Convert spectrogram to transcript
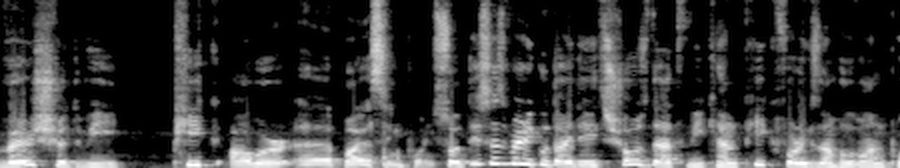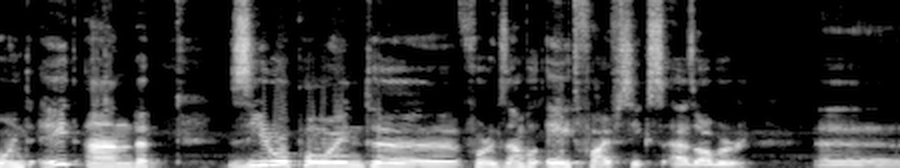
where should we pick our uh, biasing point so this is very good idea it shows that we can pick for example 1.8 and 0. Point, uh, for example 856 as our uh,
